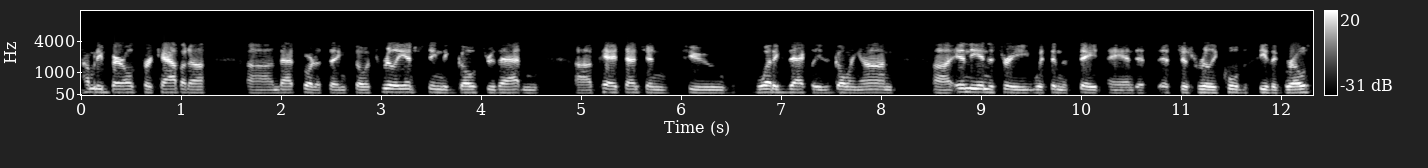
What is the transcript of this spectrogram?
how many barrels per capita, uh, that sort of thing. So it's really interesting to go through that and uh, pay attention to what exactly is going on uh, in the industry within the state, and it's it's just really cool to see the growth,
